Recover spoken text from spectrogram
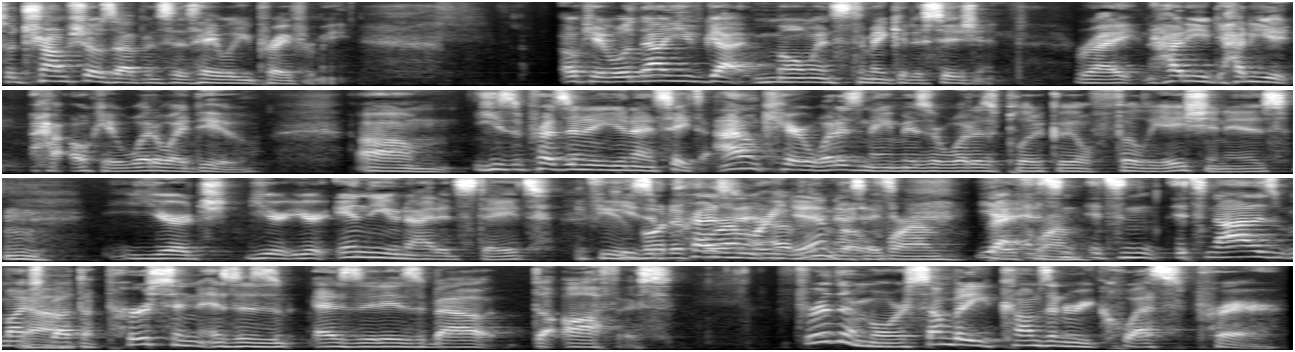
So Trump shows up and says, hey, will you pray for me? Okay, well now you've got moments to make a decision, right? How do you, how do you, how, okay, what do I do? Um, he's the president of the United States. I don't care what his name is or what his political affiliation is. You're, you're you're in the United States. If you He's voted for him president or you didn't vote States. for him, yeah, for it's, him. it's it's not as much Yeah. about the person as as as it is about the office. Furthermore, somebody comes and requests prayer.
